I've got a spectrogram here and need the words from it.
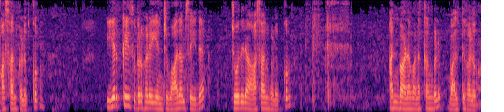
ஆசான்களுக்கும் இயற்கை சுபர்களே என்று வாதம் செய்த ஜோதிட ஆசான்களுக்கும் அன்பான வணக்கங்களும் வாழ்த்துகளும்.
